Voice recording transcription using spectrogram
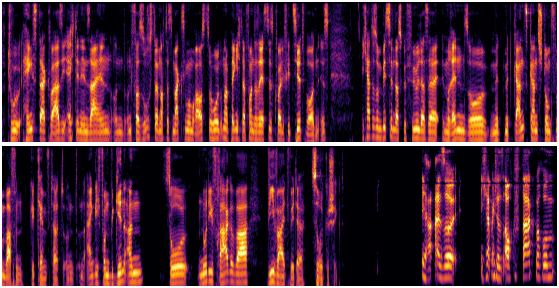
du hängst da quasi echt in den Seilen und, und versuchst dann noch das Maximum rauszuholen, unabhängig davon, dass er jetzt disqualifiziert worden ist. Ich hatte so ein bisschen das Gefühl, dass er im Rennen so mit, mit ganz, ganz stumpfen Waffen gekämpft hat und, und eigentlich von Beginn an so nur die Frage war, wie weit wird er zurückgeschickt? Ja, also ich habe mich das auch gefragt, warum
